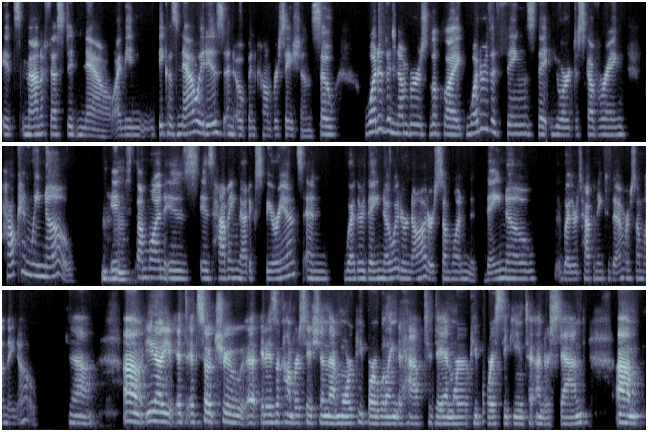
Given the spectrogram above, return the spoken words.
it's manifested now. I mean, because now it is an open conversation. So, what do the numbers look like? What are the things that you're discovering? How can we know mm-hmm. if someone is is having that experience and whether they know it or not, or someone that they know, whether it's happening to them or someone they know? Yeah. Um, you know, it, it's so true. Uh, it is a conversation that more people are willing to have today and more people are seeking to understand. Um,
